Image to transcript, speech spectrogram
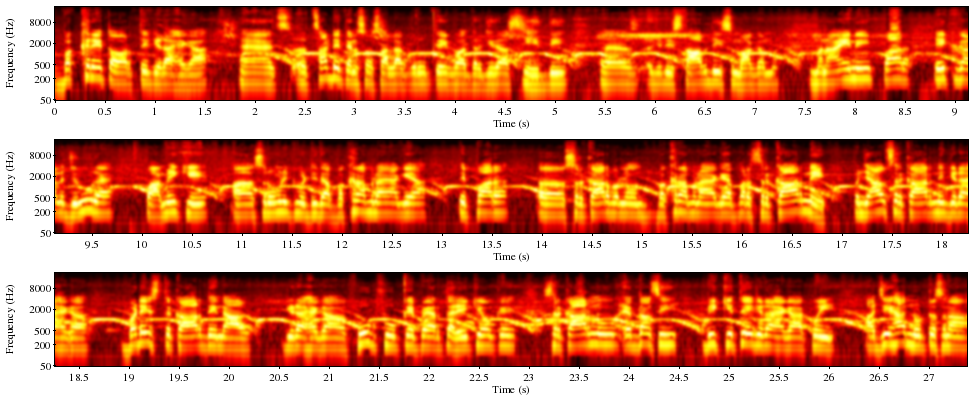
ਵੱਖਰੇ ਤੌਰ ਤੇ ਜਿਹੜਾ ਹੈਗਾ ਅ, ਸ- 350 ਸਾਲਾ ਗੁਰੂ ਤੇਗ ਬਹਾਦਰ ਜੀ ਦਾ ਸ਼ਹੀਦੀ ਜਿਹੜੀ ਸ਼ਤਾਬਦੀ ਸਮਾਗਮ ਮਨਾਏ ਨੇ। ਪਰ ਇੱਕ ਗੱਲ ਜ਼ਰੂਰ ਹੈ, ਭਾਵੇਂ ਕਿ ਸ਼੍ਰੋਮਣੀ ਕਮੇਟੀ ਦਾ ਵੱਖਰਾ ਮਨਾਇਆ ਗਿਆ ਤੇ ਪਰ ਸਰਕਾਰ ਵੱਲੋਂ ਵੱਖਰਾ ਬਣਾਇਆ ਗਿਆ। ਪਰ ਸਰਕਾਰ ਨੇ, ਪੰਜਾਬ ਸਰਕਾਰ ਨੇ ਜਿਹੜਾ ਹੈਗਾ, ਬੜੇ ਸਤਿਕਾਰ ਦੇ ਨਾਲ ਜਿਹੜਾ ਹੈਗਾ, ਫੂਕ ਫੂਕ ਕੇ ਪੈਰ ਧਰੇ। ਕਿਉਂਕਿ ਸਰਕਾਰ ਨੂੰ ਇਦਾਂ ਸੀ ਵੀ ਕਿਤੇ ਜਿਹੜਾ ਹੈਗਾ, ਕੋਈ ਅਜਿਹਾ ਨੋਟਿਸ ਨਾ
